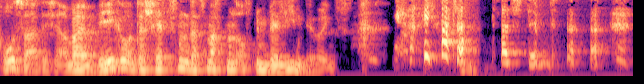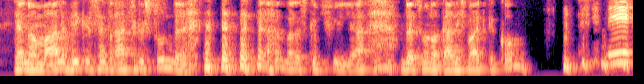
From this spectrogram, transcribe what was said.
Großartig, aber Wege unterschätzen, das macht man oft in Berlin übrigens. ja, das, das stimmt. Der normale Weg ist eine Dreiviertelstunde, hat man das Gefühl, ja. Und da ist man noch gar nicht weit gekommen. nee,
